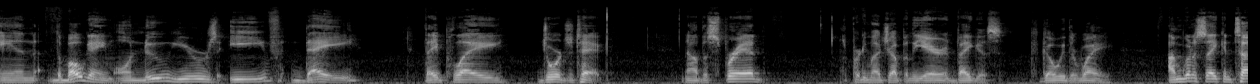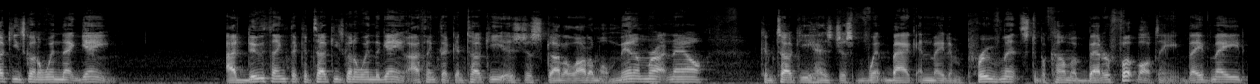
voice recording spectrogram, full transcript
in the bowl game on New Year's Eve day. They play Georgia Tech. Now, the spread is pretty much up in the air in Vegas. Could go either way. I'm going to say Kentucky's going to win that game. I do think that Kentucky's going to win the game. I think that Kentucky has just got a lot of momentum right now. Kentucky has just went back and made improvements to become a better football team. They've made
